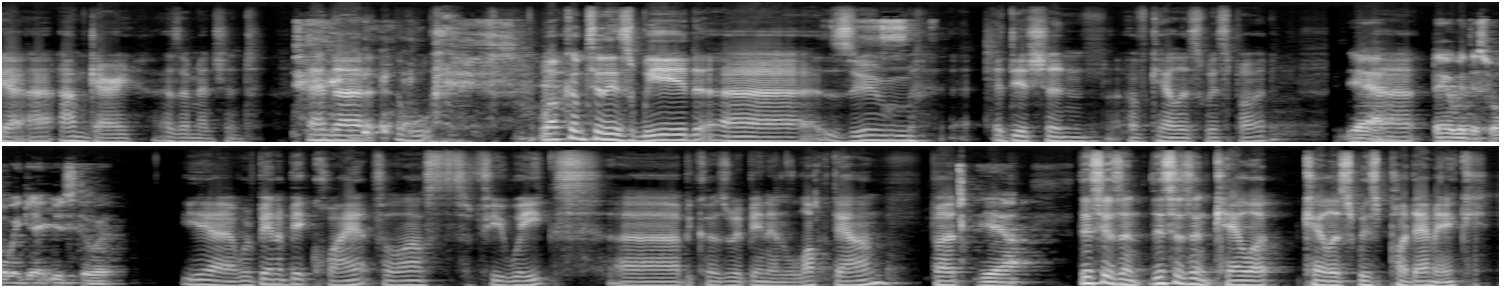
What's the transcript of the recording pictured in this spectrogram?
Yeah, I'm Gary, as I mentioned. And uh, welcome to this weird uh, Zoom edition of Careless Pod. Yeah, uh, bear with us while we get used to it. Yeah, we've been a bit quiet for the last few weeks uh, because we've been in lockdown. But yeah, this isn't this isn't careless careless with pandemic.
